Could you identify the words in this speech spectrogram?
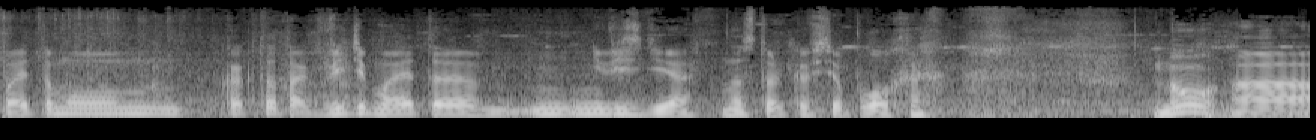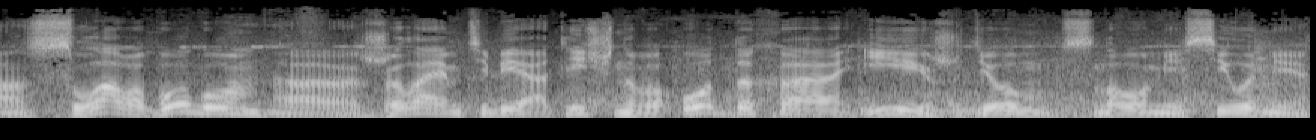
Поэтому как-то так. Видимо, это не везде настолько все плохо. Ну, а, слава богу, а, желаем тебе отличного отдыха и ждем с новыми силами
